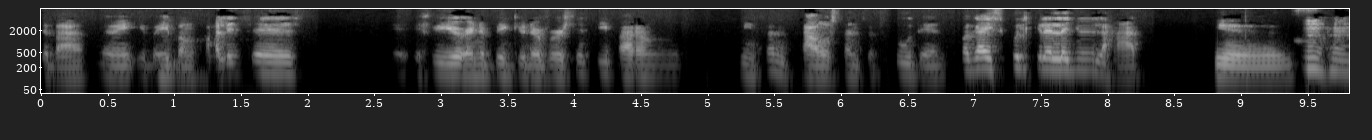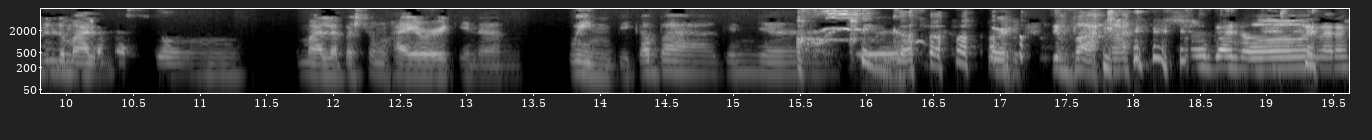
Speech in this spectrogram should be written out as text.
'Di ba? May iba-ibang colleges. If you're in a big university, parang minsan thousands of students. Pag high school, kilala niyo lahat. Yes. Mm-hmm. Lumalabas yung lumalabas yung hierarchy ng queen bee ka ba? Ganyan. Oh or, or, di ba? Ganon. Parang,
